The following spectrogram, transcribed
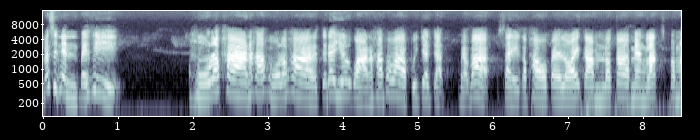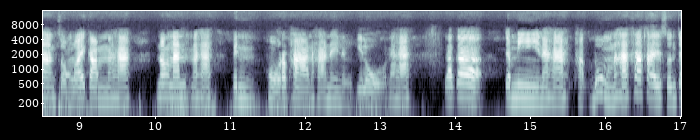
มัสิเนนไปที่โหระพานะคะ โหระพาจะได้เยอะกว่านะคะ เพราะว่าปุ๋ยจะจัดแบบว่าใส่กะเพราไปร้อยกรัม แล้วก็แมงลักประมาณสองร้อยกรัมนะคะ นอกนั้นนะคะ เป็นโหระพานะคะในหนึ่งกิโลนะคะ แล้วก็จะมีนะคะ ผักบุ้งนะคะ ถ้าใครสนใจ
